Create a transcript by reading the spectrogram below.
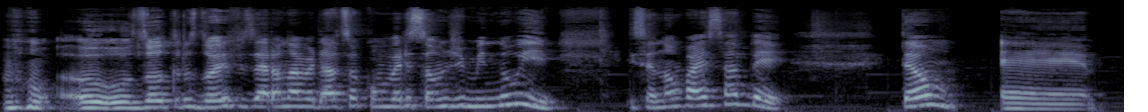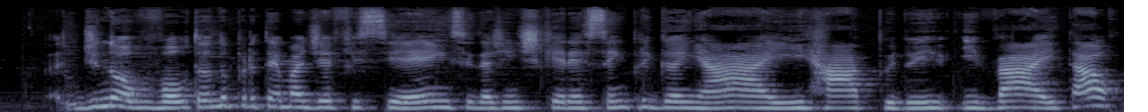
Os outros dois fizeram, na verdade, sua conversão diminuir. E você não vai saber. Então, é, de novo, voltando para o tema de eficiência, da gente querer sempre ganhar e rápido e, e vai e tal.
